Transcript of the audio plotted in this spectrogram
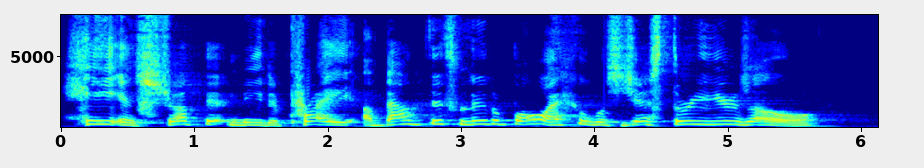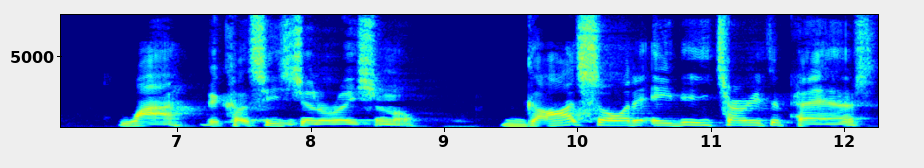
he instructed me to pray about this little boy who was just three years old. Why? Because he's generational. God saw it in eternity past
